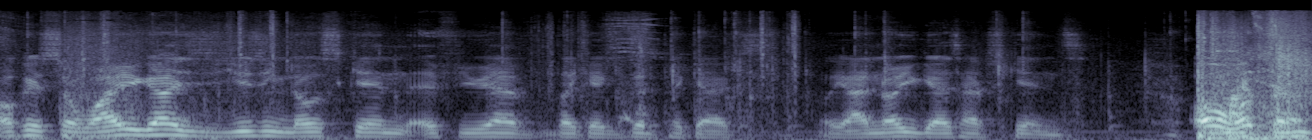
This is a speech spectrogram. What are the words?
Okay, so why are you guys using no skin if you have like a good pickaxe? Like I know you guys have skins. Oh, what the?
